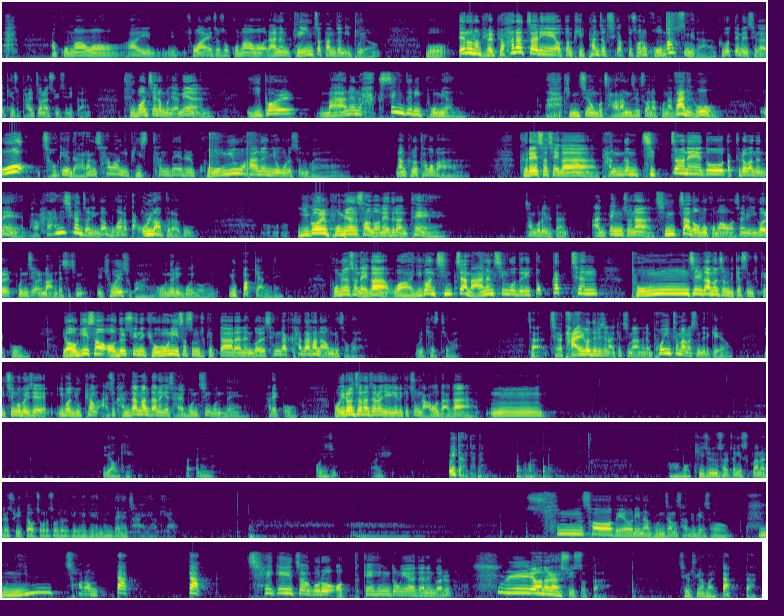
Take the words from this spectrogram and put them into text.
아, 고마워. 아, 좋아해줘서 고마워. 라는 개인적 감정이 있고요. 뭐, 때로는 별표 하나짜리의 어떤 비판적 시각도 저는 고맙습니다. 그것 때문에 제가 계속 발전할 수 있으니까. 두 번째는 뭐냐면, 이걸 많은 학생들이 보면, 아, 김지영 뭐 자랑질 써놨구나가 아니고, 오! 저게 나랑 상황이 비슷한 데를 공유하는 용어로 쓰는 거야. 난 그렇다고 봐. 그래서 제가 방금 직전에도 딱 들어갔는데, 한 1시간 전인가? 뭐 하나 딱 올라왔더라고. 어, 이걸 보면서 너네들한테, 참고로 일단, 안땡주나 진짜 너무 고마워. 왜냐면 이걸 본 지 얼마 안 돼서 지금 조회수 봐. 오늘이고 이거 6밖에 안 돼. 보면서 내가 와 이건 진짜 많은 친구들이 똑같은 동질감을 좀 느꼈으면 좋겠고 여기서 얻을 수 있는 교훈이 있었으면 좋겠다라는 걸 생각하다가 나온 게 저거야. 우리 캐스티가. 자, 제가 다 읽어드리진 않겠지만 그냥 포인트만 말씀드릴게요. 이 친구가 이제 이번 6평 아주 간단간단하게 잘 본 친구인데 잘했고 뭐 이런저런 저런 얘기 이렇게 쭉 나오다가 음 여기. 아, 아니 아니. 어디지? 아이 있다 여기 있다. 봐봐. 어, 뭐 기준 설정이 습관화될 수 있다고 저러저러 이렇게 얘기했는데 자 여기요 어, 순서 배열이나 문장 삽입에서 군인처럼 딱 딱 체계적으로 어떻게 행동해야 되는가를 훈련을 할 수 있었다. 제일 중요한 말 딱딱.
